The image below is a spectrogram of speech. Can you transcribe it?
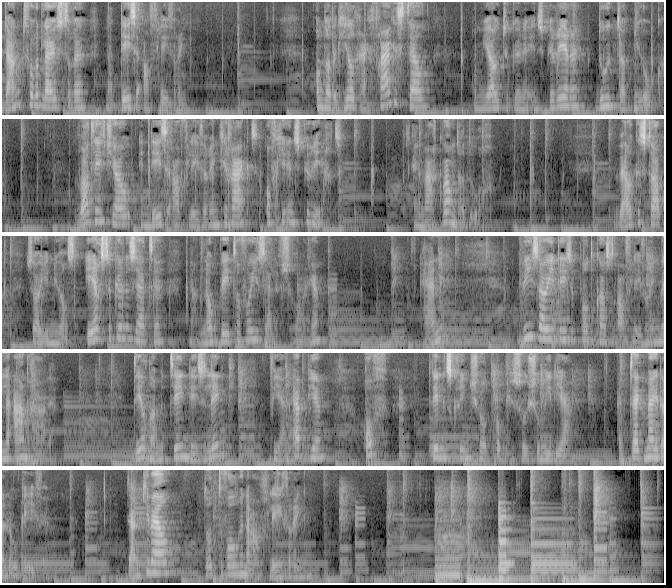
Bedankt voor het luisteren naar deze aflevering. Omdat ik heel graag vragen stel om jou te kunnen inspireren, doe ik dat nu ook. Wat heeft jou in deze aflevering geraakt of geïnspireerd? En waar kwam dat door? Welke stap zou je nu als eerste kunnen zetten naar nog beter voor jezelf zorgen? En wie zou je deze podcastaflevering willen aanraden? Deel dan meteen deze link via een appje of een screenshot op je social media en tag mij dan ook even. Dankjewel, tot de volgende aflevering.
